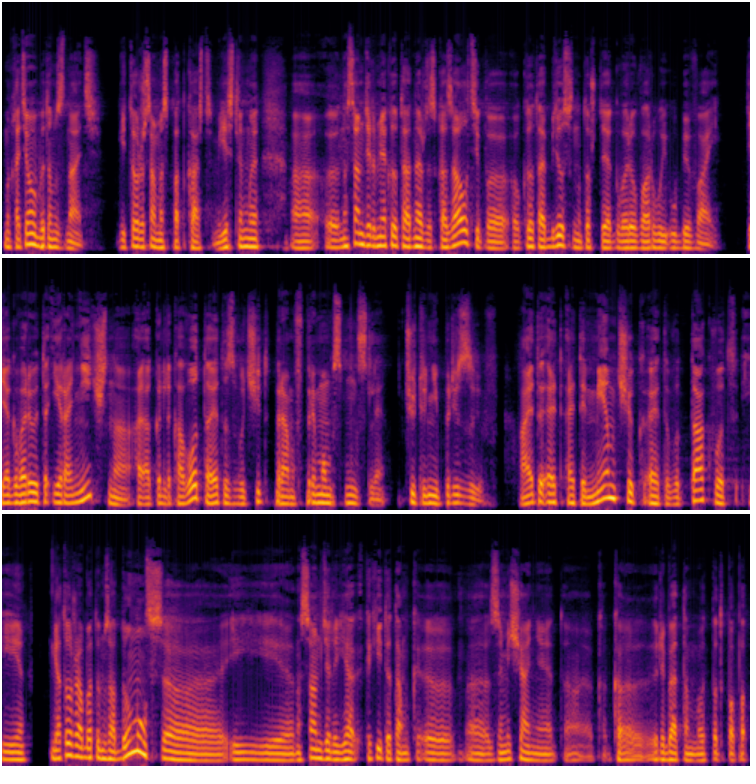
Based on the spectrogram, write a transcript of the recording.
мы хотим об этом знать. И то же самое с подкастами. Если мы... а, э, на самом деле, мне кто-то однажды сказал, типа, кто-то обиделся на то, что я говорю «воруй, убивай». Я говорю это иронично, а для кого-то это звучит прям в прямом смысле, чуть ли не призыв. А это, это, это мемчик, это вот так вот. И я тоже об этом задумался, и на самом деле я какие-то там э, э, замечания это, к- ребятам вот по, по-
